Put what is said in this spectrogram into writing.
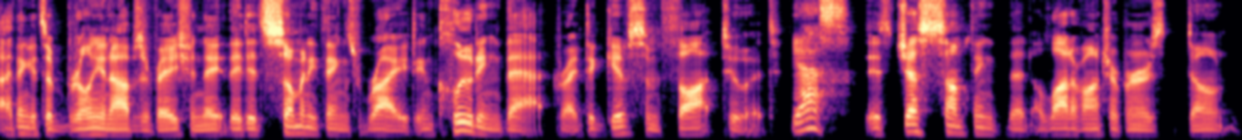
I think it's a brilliant observation. They they did so many things right, including that, right? To give some thought to it. Yes. It's just something that a lot of entrepreneurs don't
